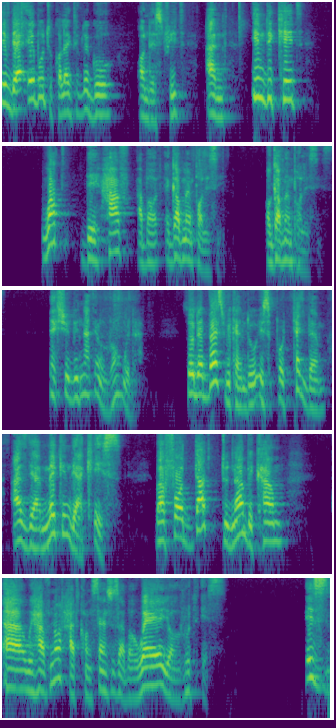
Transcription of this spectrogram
if they are able to collectively go on the street and indicate what they have about a government policy or government policies. There should be nothing wrong with that. So the best we can do is protect them as they are making their case. But for that to now become, uh, we have not had consensus about where your route is. Is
